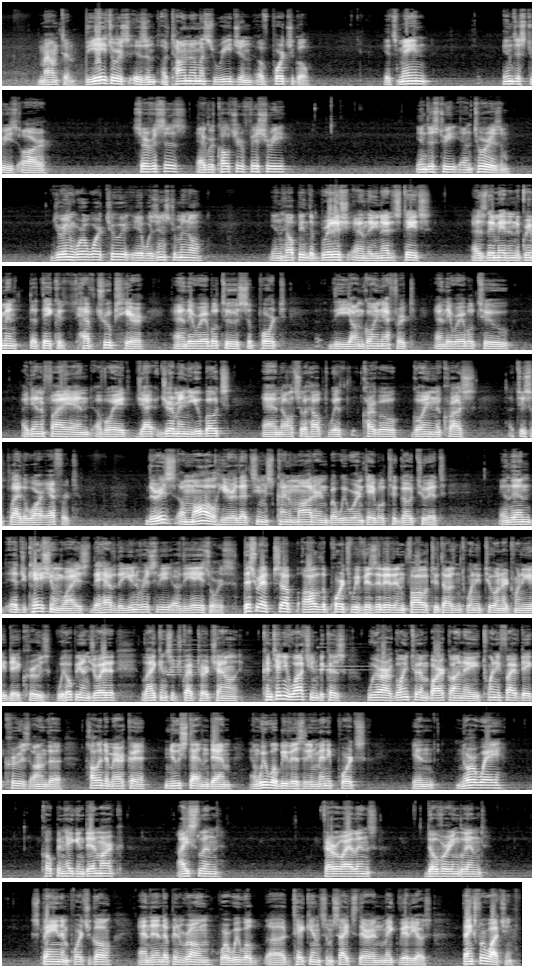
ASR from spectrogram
mountain. The Azores is an autonomous region of Portugal. Its main industries are services, agriculture, fishery, industry, and tourism. During World War II, it was instrumental in helping the British and the United States as they made an agreement that they could have troops here and they were able to support the ongoing effort and they were able to identify and avoid German U boats and also helped with cargo going across uh, to supply the war effort. There is a mall here that seems kind of modern, but we weren't able to go to it. And then education wise, they have the University of the Azores. This wraps up all the ports we visited in fall of 2022 on our 28 day cruise. We hope you enjoyed it. Like and subscribe to our channel. Continue watching because we are going to embark on a 25 day cruise on the Holland America Nieuw Dam, and we will be visiting many ports in Norway, Copenhagen, Denmark, Iceland, Faroe Islands, Dover, England, Spain, and Portugal, and end up in Rome, where we will uh, take in some sites there and make videos. Thanks for watching.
